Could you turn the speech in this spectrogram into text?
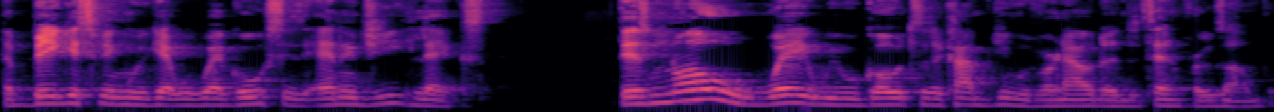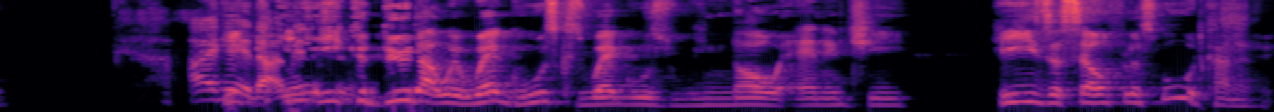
the biggest thing we get with Weghorst is energy, legs. There's no way we will go to the Camp with Ronaldo in the 10, for example. I He, hear that. I mean, he, he could do that with Weghorst because Weghorst, we know energy. He's a selfless forward kind of thing.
